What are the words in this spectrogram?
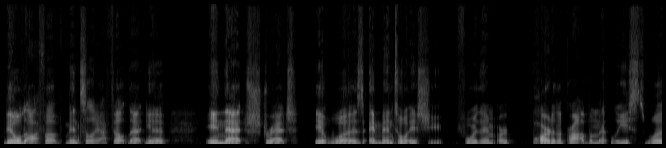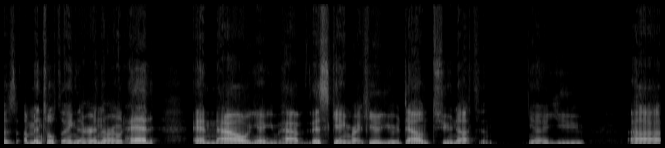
build off of mentally. I felt that, you know, in that stretch, it was a mental issue for them, or part of the problem at least was a mental thing. They're in their own head. And now, you know, you have this game right here. You're down to nothing. You know, you uh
